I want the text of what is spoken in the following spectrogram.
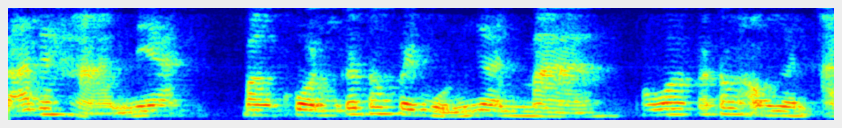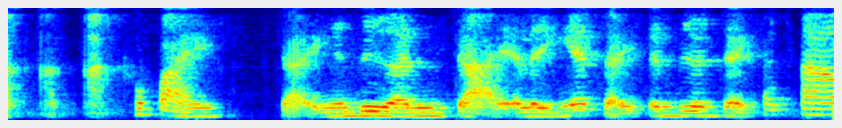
ร้านอาหารเนี่ย บางคนก็ต้องไปหมุนเงินมา เพราะว่าก็ต้องเอาเงินอัดอัดอัดเข้าไป จ่ายเงินเดือนจ่ายอะไรเงี้ยจ่ายเงินเดือนจ่ายค่าเช่า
